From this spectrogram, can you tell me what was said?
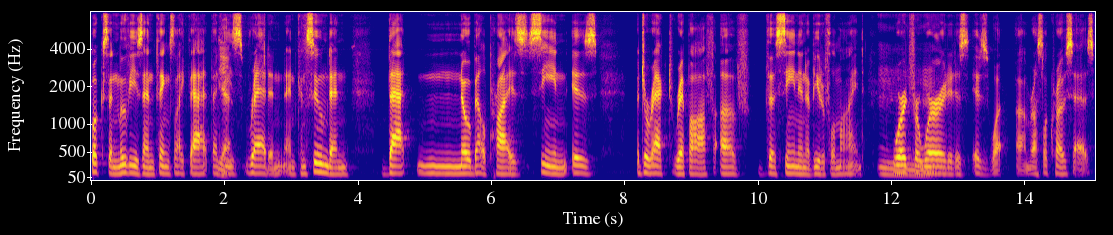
books and movies and things like that that Yeah. he's read and, and consumed. And that Nobel Prize scene is a direct ripoff of the scene in A Beautiful Mind. Word for word, it is is what um, Russell Crowe says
